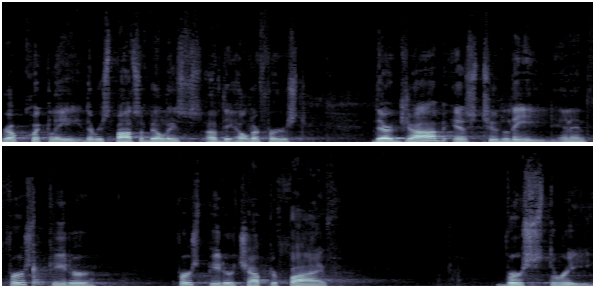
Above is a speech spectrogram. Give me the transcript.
real quickly, the responsibilities of the elder first. Their job is to lead. And in 1 Peter, 1 Peter chapter 5, verse 3,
